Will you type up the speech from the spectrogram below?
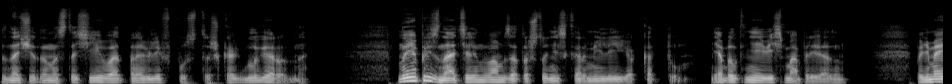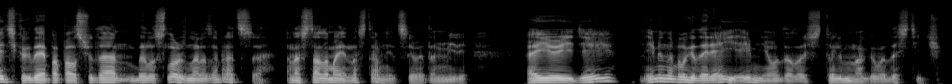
Значит, Анастасию вы отправили в пустошь, как благородно. Но я признателен вам за то, что не скормили ее коту. Я был к ней весьма привязан. Понимаете, когда я попал сюда, было сложно разобраться. Она стала моей наставницей в этом мире. А ее идеи, именно благодаря ей мне удалось столь многого достичь.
